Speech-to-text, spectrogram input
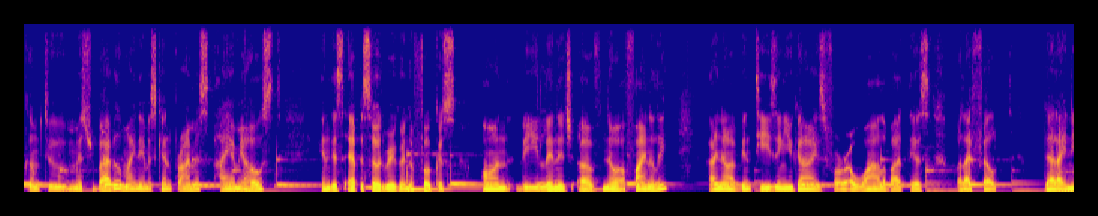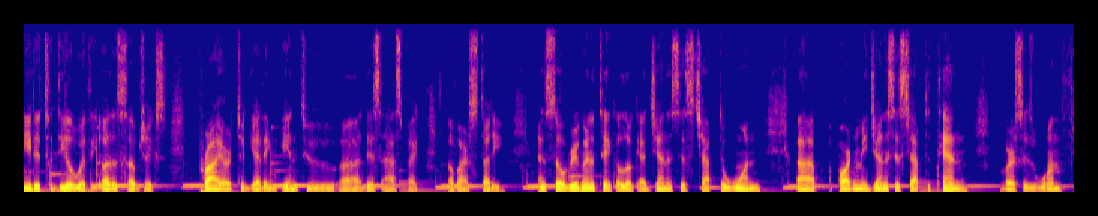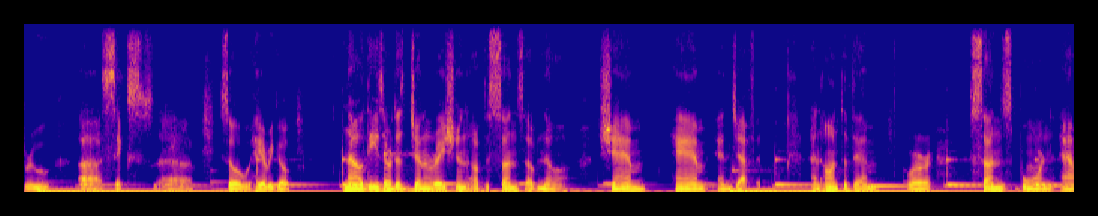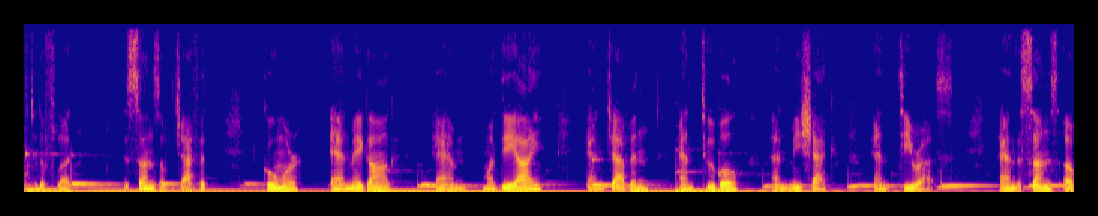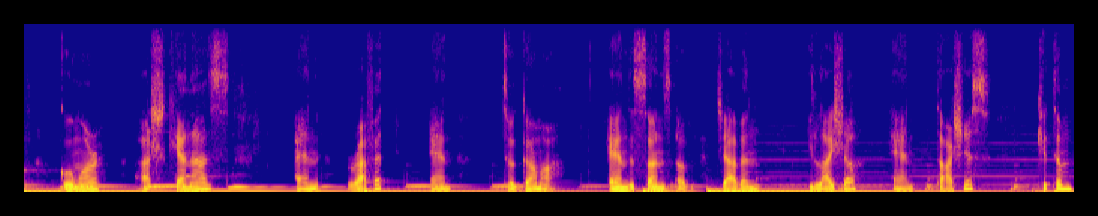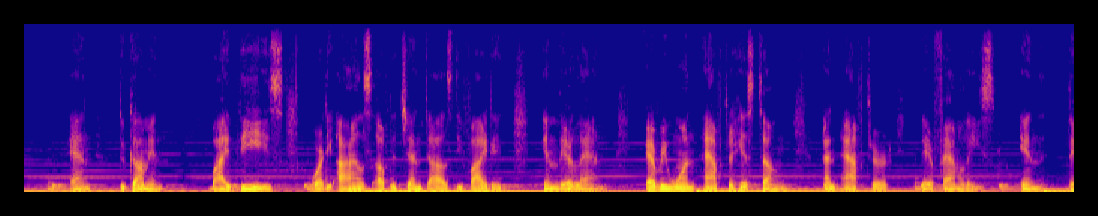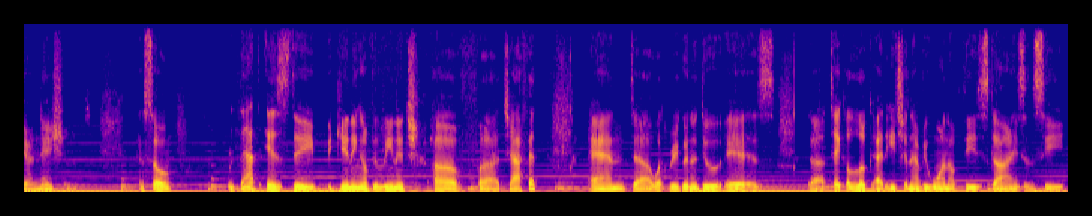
Welcome to Mystery Bible. My name is Ken Primus. I am your host. In this episode, we're going to focus on the lineage of Noah finally. I know I've been teasing you guys for a while about this, but I felt that I needed to deal with the other subjects prior to getting into uh, this aspect of our study. And so we're going to take a look at Genesis chapter 1, uh, pardon me, Genesis chapter 10, verses 1 through uh, 6. Uh, so here we go. Now, these are the generation of the sons of Noah Shem, Ham, and Japheth. And unto them were sons born after the flood the sons of Japheth, Gomer, and Magog, and Madai, and Javan, and Tubal, and Meshech, and Tiras. And the sons of Gomer, Ashkenaz, and Raphat, and Togarmah, and the sons of Javan, Elisha, and Tarshish, Kittim, and Dugamin. By these were the isles of the Gentiles divided in their land, every one after his tongue and after their families in their nations. And so that is the beginning of the lineage of uh. And uh, what we're going to do is uh, take a look at each and every one of these guys and see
